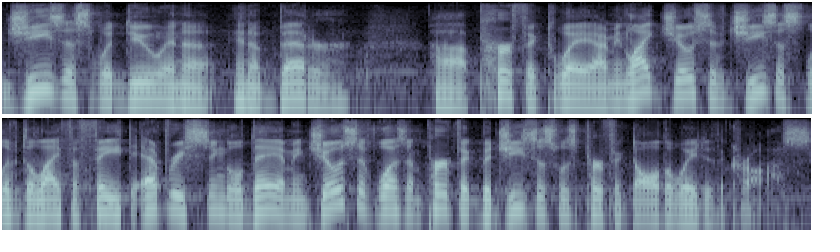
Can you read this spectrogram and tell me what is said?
Jesus would do in a, in a better, uh, perfect way. I mean, like Joseph, Jesus lived a life of faith every single day. I mean, Joseph wasn't perfect, but Jesus was perfect all the way to the cross.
